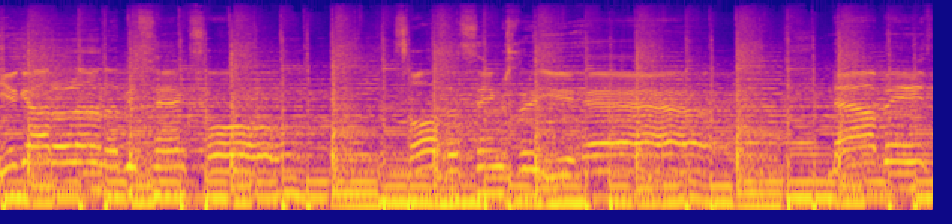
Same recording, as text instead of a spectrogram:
You gotta learn to be thankful for the things that you have. Now bathe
